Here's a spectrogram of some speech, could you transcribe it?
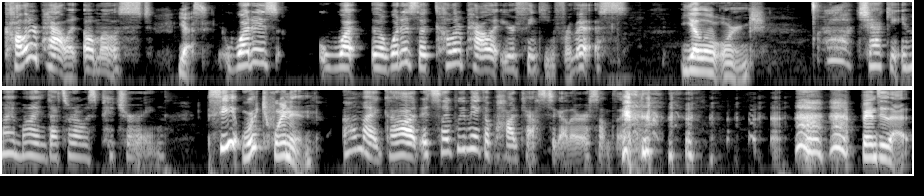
color palette almost. Yes. What is what uh, what is the color palette you're thinking for this? Yellow orange. Jackie, in my mind, that's what I was picturing. See, we're twinning. Oh my god, it's like we make a podcast together or something. Fancy that.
